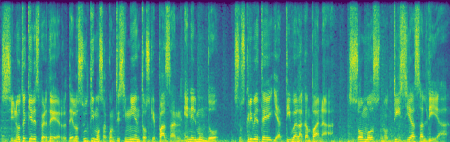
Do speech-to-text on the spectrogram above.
Si no te quieres perder de los últimos acontecimientos que pasan en el mundo, suscríbete y activa la campana. Somos Noticias al Día.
